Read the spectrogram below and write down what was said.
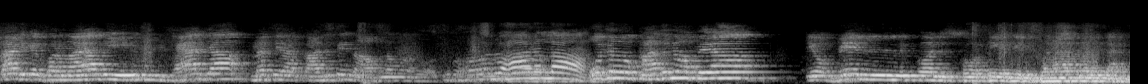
کڈ کے فرمایا بھی ایک منٹ ٹھہر جا میں تیرا قد تے ناپ لواں سبحان اللہ۔ وہ جو قد نہ پیا بالکل سوٹے دے برابر کر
